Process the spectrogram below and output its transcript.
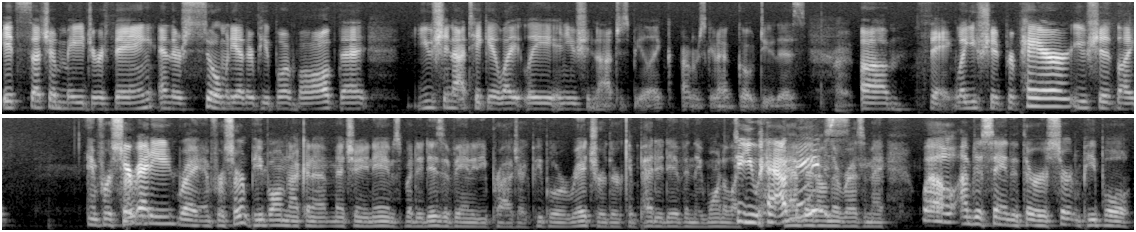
it's such a major thing and there's so many other people involved that you should not take it lightly and you should not just be like I'm just going to go do this Right. um thing. Like you should prepare, you should like And for certain, ready. right? And for certain people, I'm not going to mention any names, but it is a vanity project. People are rich or they're competitive and they want to like Do you have that on their resume. Well, I'm just saying that there are certain people,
